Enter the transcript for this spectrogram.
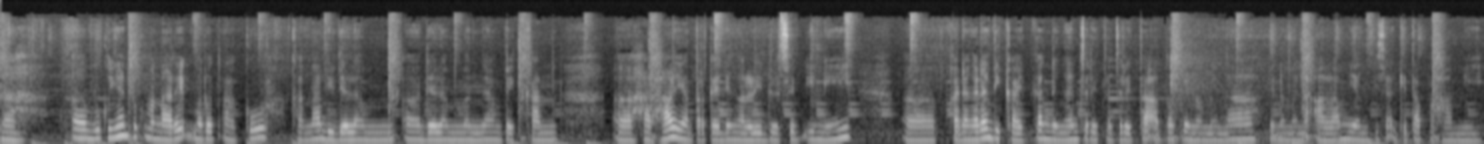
Nah, bukunya cukup menarik menurut aku karena di dalam dalam menyampaikan Eh, hal-hal uh, yang terkait dengan leadership ini eh, kadang-kadang dikaitkan dengan cerita-cerita atau fenomena-fenomena alam yang bisa kita pahami.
